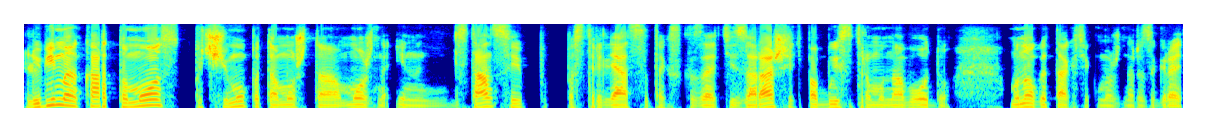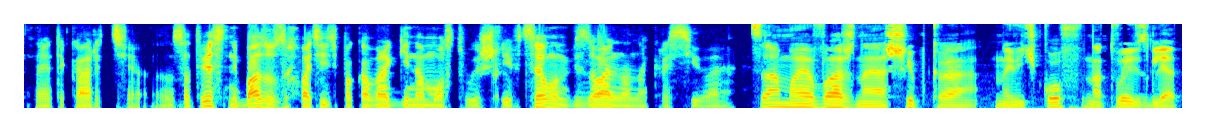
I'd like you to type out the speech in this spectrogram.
Любимая карта мост. Почему? Потому что можно и на дистанции постреляться, так сказать, и зарашить по-быстрому на воду. Много тактик можно разыграть на этой карте. Соответственно, и базу захватить, пока враги на мост вышли. И в целом визуально она красивая. Самая важная ошибка новичков, на твой взгляд?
